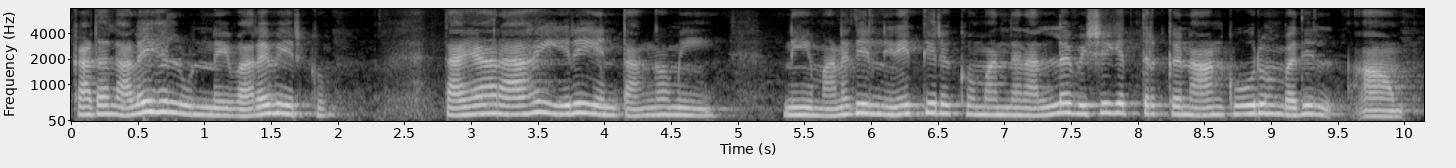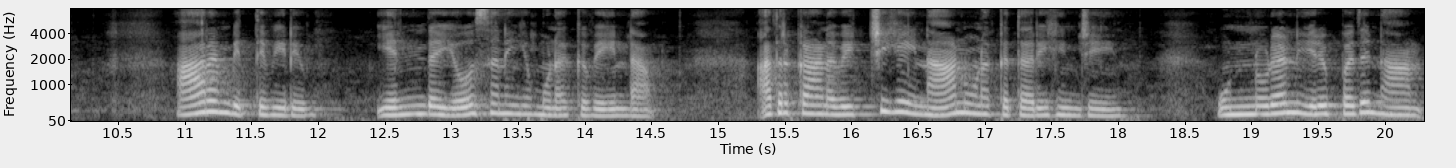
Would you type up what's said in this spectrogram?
கடல் அலைகள் உன்னை வரவேற்கும். தயாராக இரு என் தங்கமே. நீ மனதில் நினைத்திருக்கும் அந்த நல்ல விஷயத்திற்கு நான் கூறும் பதில் ஆம். ஆரம்பித்துவிடு எந்த யோசனையும் உனக்கு வேண்டாம். அதற்கான வெற்றியை நான் உனக்கு தருகின்றேன். உன்னுடன் இருப்பது நான்.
